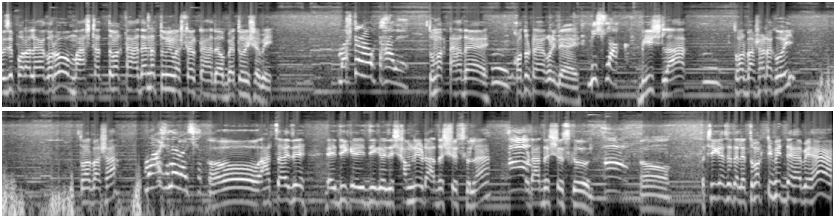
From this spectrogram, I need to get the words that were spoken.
ওই যে পড়ালেখা করো মাস্টার তোমাকে টাকা দেয় না তুমি মাস্টার টাকা দাও বেতন হিসেবে? মাস্টার তোমাকে টাকা দেয়? কত টাকা করে দেয়? বিশ লাখ। বিশ লাখ? তোমার বাসাটা কই? তোমার বাসা? ও আচ্ছা ওই যে এইদিকে এইদিকে ওই যে সামনে ওটা আদর্শ স্কুল না হ্যাঁ। ওটা আদর্শ স্কুল। হ্যাঁ। ও ঠিক আছে তাহলে তোমাকে টিভি দেখাবে হ্যাঁ?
